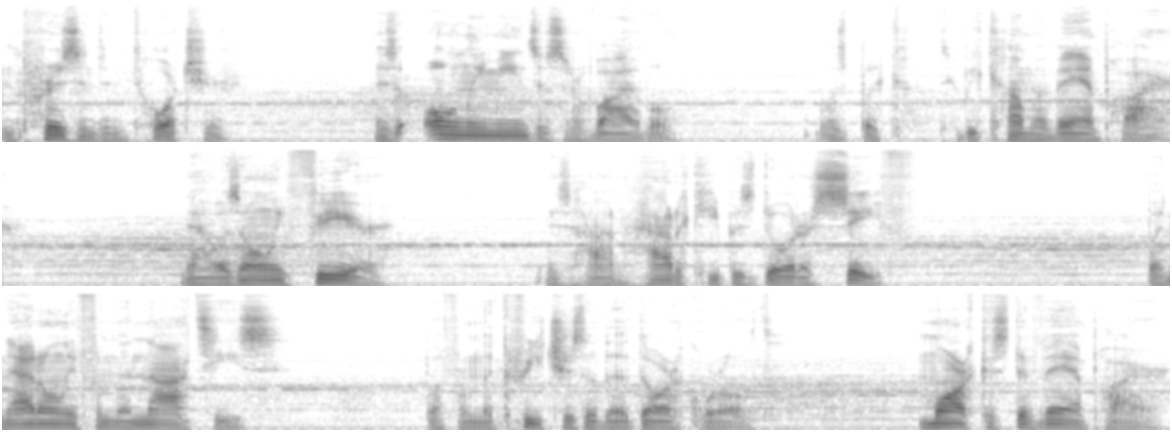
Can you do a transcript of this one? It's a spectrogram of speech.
imprisoned and tortured. His only means of survival was bec- to become a vampire. Now his only fear is on how to keep his daughter safe, but not only from the Nazis, but from the creatures of the Dark World. Marcus the Vampire,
